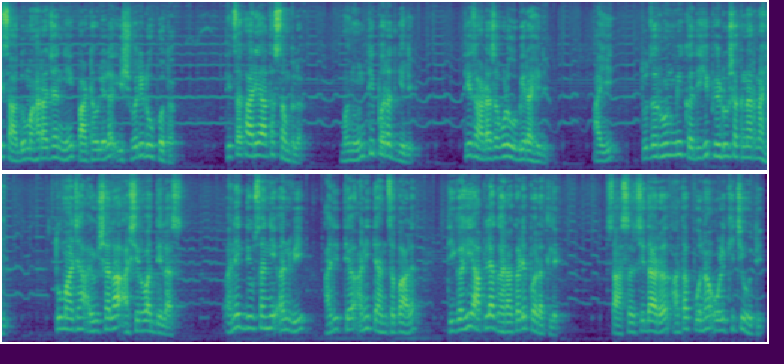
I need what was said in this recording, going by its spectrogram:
ती साधू महाराजांनी पाठवलेलं ईश्वरी रूप होतं. तिचं कार्य आता संपलं. म्हणून ती परत गेली. ती झाडाजवळ उभी राहिली. आई तुझं ऋण मी कधीही फेडू शकणार नाही. तू माझ्या आयुष्याला आशीर्वाद दिलास. अनेक दिवसांनी अन्वी आदित्य आणि त्यांचं बाळ तिघंही आपल्या घराकडे परतले. सासरची दारं आता पुन्हा ओळखीची होती.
